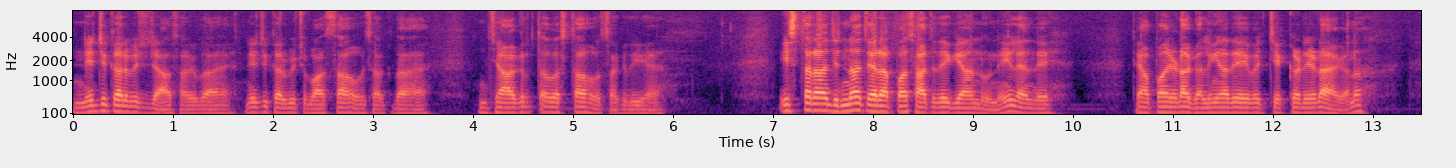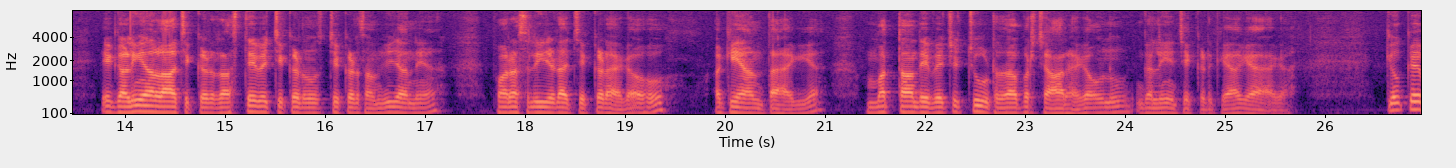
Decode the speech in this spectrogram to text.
ਨਿਜ ਘਰ ਵਿੱਚ ਜਾ ਸਕਦਾ ਹੈ, ਨਿਜ ਘਰ ਵਿੱਚ ਵਾਸਾ ਹੋ ਸਕਦਾ ਹੈ, ਜਾਗਰਤ ਅਵਸਥਾ ਹੋ ਸਕਦੀ ਹੈ। ਇਸ ਤਰ੍ਹਾਂ ਜਿੰਨਾ ਚਿਰ ਆਪਾਂ ਸੱਚ ਦੇ ਗਿਆਨ ਨੂੰ ਨਹੀਂ ਲੈਂਦੇ ਤੇ ਆਪਾਂ ਜਿਹੜਾ ਗਲੀਆਂ ਦੇ ਵਿੱਚ ਚਿੱਕੜ ਜਿਹੜਾ ਹੈਗਾ ਨਾ, ਇਹ ਗਲੀਆਂ ਵਾਲਾ ਚਿੱਕੜ, ਰਸਤੇ ਵਿੱਚ ਚਿੱਕੜ ਨੂੰ ਚਿੱਕੜ ਸਮਝੀ ਜਾਂਦੇ ਆ, ਪਰ ਅਸਲੀ ਜਿਹੜਾ ਚਿੱਕੜ ਹੈਗਾ ਉਹ ਅਗਿਆਨਤਾ ਹੈਗੀ ਆ, ਮੱਤਾਂ ਦੇ ਵਿੱਚ ਝੂਠ ਦਾ ਪ੍ਰਚਾਰ ਹੈਗਾ, ਉਹਨੂੰ ਗਲੀਆਂ ਚਿੱਕੜ ਕਿਹਾ ਗਿਆ ਹੈਗਾ। ਕਿਉਂਕਿ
